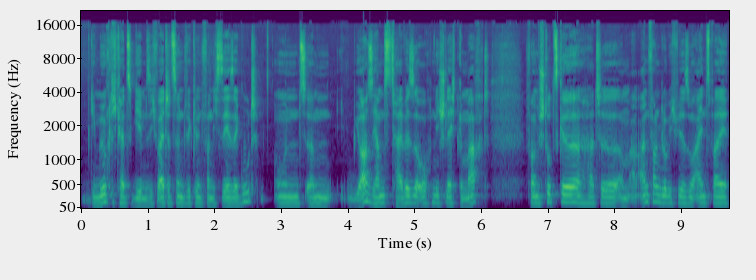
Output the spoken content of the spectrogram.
die Möglichkeit zu geben, sich weiterzuentwickeln, fand ich sehr, sehr gut. Und ähm, ja, sie haben es teilweise auch nicht schlecht gemacht. Vor allem Stutzke hatte am Anfang, glaube ich, wieder so ein, zwei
